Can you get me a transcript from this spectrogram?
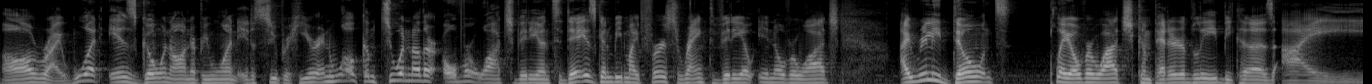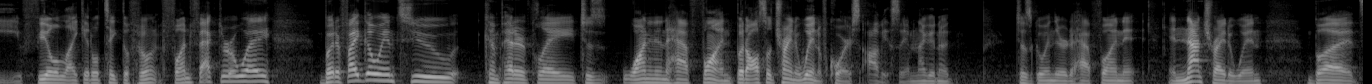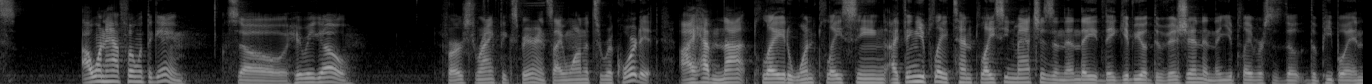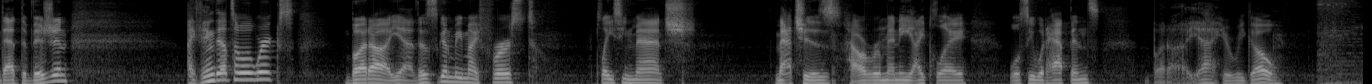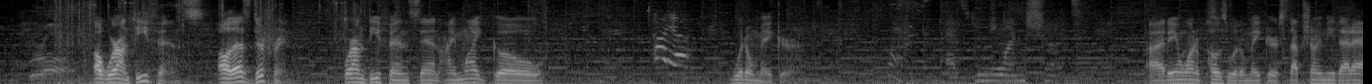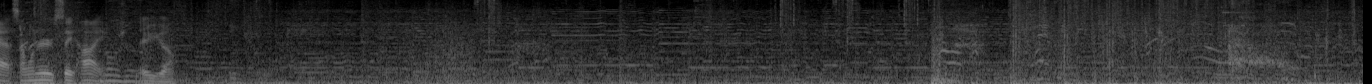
Alright, what is going on everyone? It is Super here and welcome to another Overwatch video and today is going to be my first ranked video in Overwatch. I really don't play Overwatch competitively because I feel like it'll take the fun factor away. But if I go into competitive play just wanting to have fun, but also trying to win, of course, obviously. I'm not going to just go in there to have fun and not try to win, but I want to have fun with the game. So here we go. First ranked experience. I wanted to record it. I have not played one placing. I think you play 10 placing matches and then they, they give you a division and then you play versus the, the people in that division. I think that's how it works. But uh, yeah, this is going to be my first placing match, matches, however many I play. We'll see what happens. But uh, yeah, here we go. Oh, we're on defense. Oh, that's different we're on defense, then I might go Widowmaker. I didn't want to pose Widowmaker. Stop showing me that ass. I wanted her to say hi. There you go.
